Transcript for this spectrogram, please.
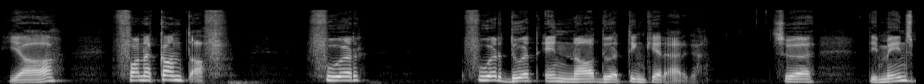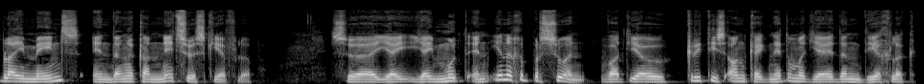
ja, van 'n kant af voor voor dood en na dood 10 keer erger. So die mens bly mens en dinge kan net so skeefloop. So jy jy moet en enige persoon wat jou krities aankyk net omdat jy 'n ding deeglik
